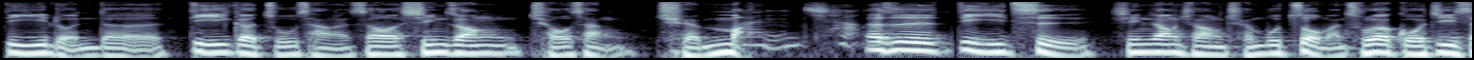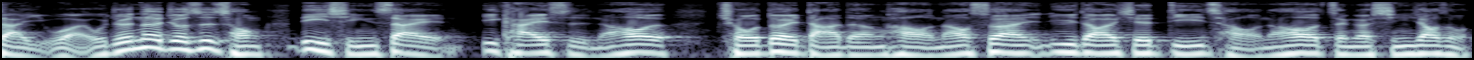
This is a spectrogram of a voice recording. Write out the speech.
第一轮的第一个主场的时候，新庄球场全满，场。那是第一次新庄球场全部坐满，除了国际赛以外，我觉得那就是从例行赛一开始，然后球队打得很好，然后虽然遇到一些低潮，然后整个行销什么，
